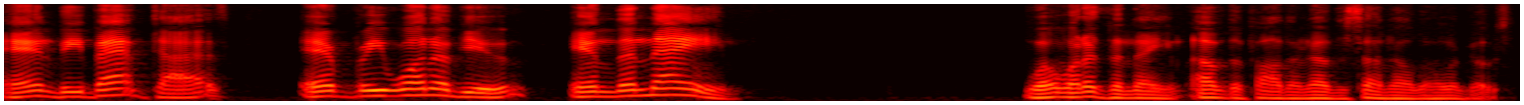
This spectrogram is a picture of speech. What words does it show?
and be baptized, every one of you, in the name. Well, what is the name of the Father and of the Son and of the Holy Ghost?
